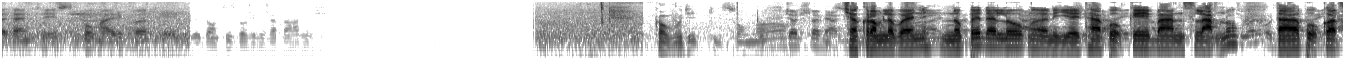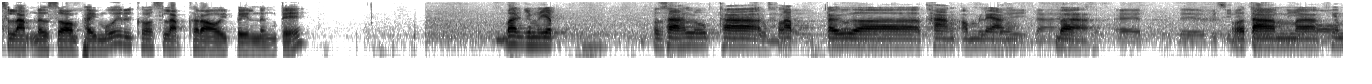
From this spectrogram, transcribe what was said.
the dentist whom I referred to. Le dentiste dont j'ai déjà parlé. Quand vous dites qu'ils sont morts, ចៅក្រុមល្វែងនៅពេលដែលលោកនិយាយថាពួកគេបានស្លាប់នោះតើពួកគាត់ស្លាប់នៅស21ឬក៏ស្លាប់ក្រោយពេលនឹងទេបាទជំរាបប្រសាសន៍លោកថាស្លាប់ទៅខាងអំលៀងបាទ At the បើ vicinity តាម near ខ្ញុំ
